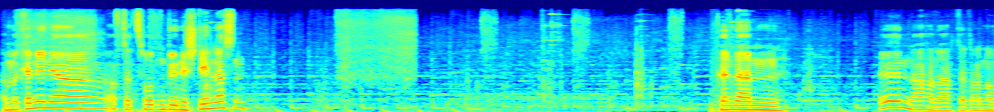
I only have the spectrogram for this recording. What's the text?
Aber wir können ihn ja auf der zweiten Bühne stehen lassen. Wir können dann nach und nach da dran noch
